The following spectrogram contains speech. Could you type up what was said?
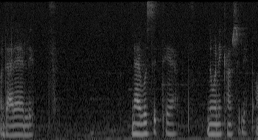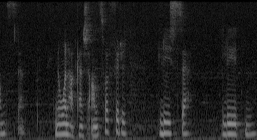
Og der er litt nervøsitet. Noen er kanskje litt anspent. Noen har kanskje ansvar for lyset, lyden.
